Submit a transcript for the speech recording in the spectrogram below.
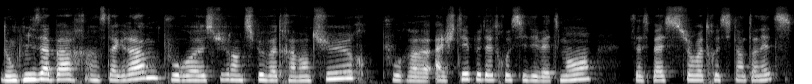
Donc, mis à part Instagram, pour euh, suivre un petit peu votre aventure, pour euh, acheter peut-être aussi des vêtements, ça se passe sur votre site internet?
